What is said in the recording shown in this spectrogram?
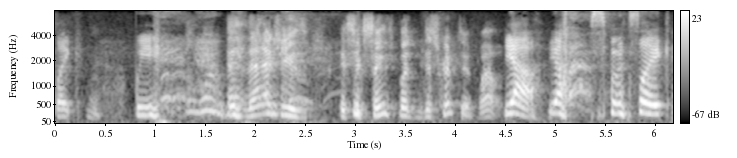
Like we that, that, actually is it's succinct but descriptive wow. Yeah yeah so it's like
